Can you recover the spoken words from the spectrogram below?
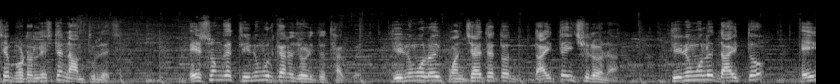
সে ভোটার লিস্টে নাম তুলেছে। এর সঙ্গে তৃণমূল কেন জড়িত থাকবে? তৃণমূল ওই পঞ্চায়েতে তো দায়িত্বেই ছিল না। তৃণমূলের দায়িত্ব এই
